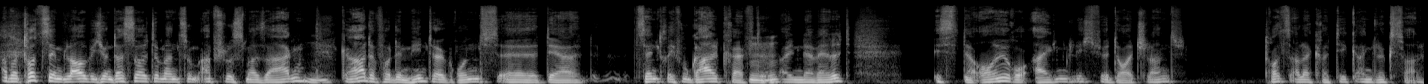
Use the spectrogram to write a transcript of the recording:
Aber trotzdem glaube ich, und das sollte man zum Abschluss mal sagen, mhm. gerade vor dem Hintergrund äh, der Zentrifugalkräfte mhm. in der Welt, ist der Euro eigentlich für Deutschland trotz aller Kritik ein Glücksfall.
